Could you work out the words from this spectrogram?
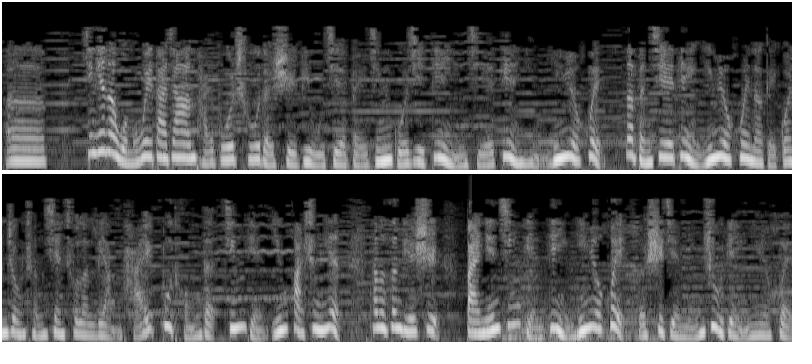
呃，今天呢，我们为大家安排播出的是第五届北京国际电影节电影音乐会。那本届电影音乐会呢，给观众呈现出了两台不同的经典音画盛宴，它们分别是百年经典电影音乐会和世界名著电影音乐会。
